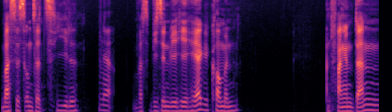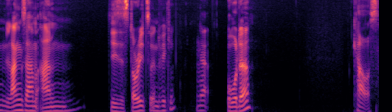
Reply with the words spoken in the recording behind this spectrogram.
was ist unser Ziel, Ja. was, wie sind wir hierher gekommen und fangen dann langsam an, diese Story zu entwickeln. Ja. Oder Chaos.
